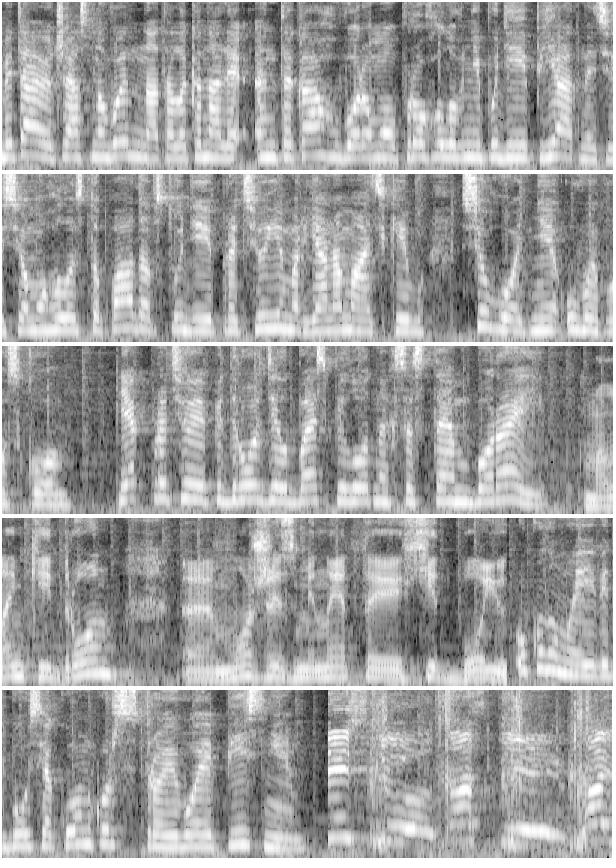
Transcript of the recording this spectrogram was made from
Вітаю час новин на телеканалі НТК. Говоримо про головні події п'ятниці 7 листопада. В студії працює Мар'яна Мацьків. Сьогодні у випуску. Як працює підрозділ безпілотних систем Борей? Маленький дрон е, може змінити хід бою. У Коломиї відбувся конкурс строєвої пісні. Пісню заспівай!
